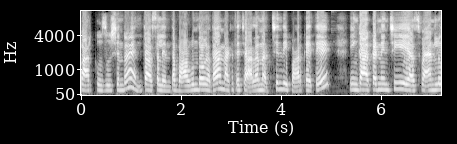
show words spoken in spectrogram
పార్కు చూసినరా ఎంత అసలు ఎంత బాగుందో కదా. నాకైతే చాలా నచ్చింది ఈ పార్క్ అయితే. ఇంకా అక్కడి నుంచి ఆ స్వాన్లు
